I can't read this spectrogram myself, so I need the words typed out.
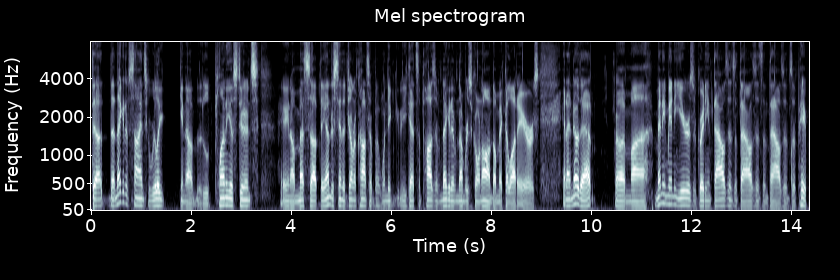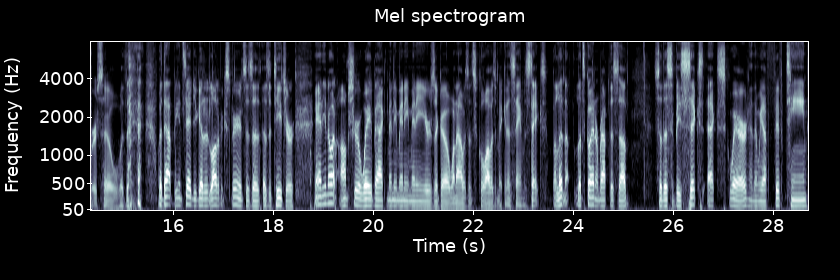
the, the negative signs can really, you know, plenty of students you know mess up they understand the general concept but when you got some positive negative numbers going on they'll make a lot of errors and i know that from uh, many, many years of grading thousands and thousands and thousands of papers. So with that, with that being said, you get a lot of experience as a, as a teacher. And you know what? I'm sure way back many, many, many years ago when I was in school, I was making the same mistakes. But let, let's go ahead and wrap this up. So this would be 6x squared, and then we have 15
